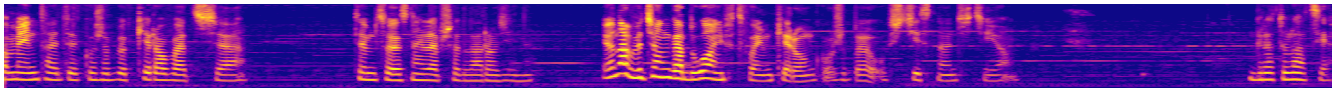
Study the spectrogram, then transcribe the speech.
Pamiętaj tylko, żeby kierować się tym, co jest najlepsze dla rodziny. I ona wyciąga dłoń w twoim kierunku, żeby uścisnąć ci ją. Gratulacje.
